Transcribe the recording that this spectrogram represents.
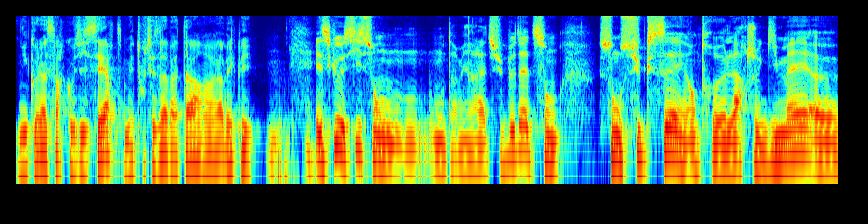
Nicolas Sarkozy, certes, mais tous ses avatars avec lui. Est-ce que aussi son, on terminera là-dessus peut-être, son, son succès, entre larges guillemets, euh,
